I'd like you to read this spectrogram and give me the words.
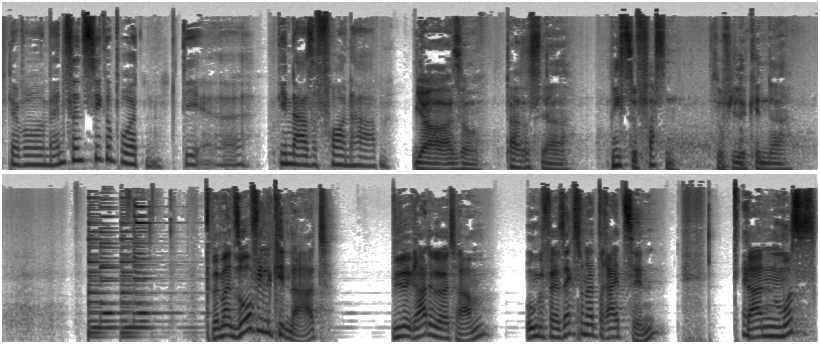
ich glaube, im Moment sind es die Geburten, die äh, die Nase vorn haben. ja, also, das ist ja nicht zu fassen, so viele Kinder. Wenn man so viele Kinder hat, wie wir gerade gehört haben, ungefähr 613, dann muss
